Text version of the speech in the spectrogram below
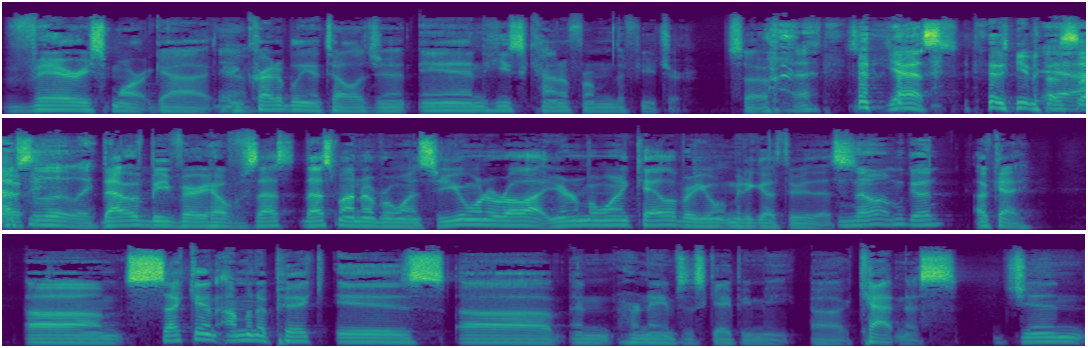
very smart guy, incredibly intelligent, and he's kind of from the future. So yes. you know, Yeah, so absolutely. that would be very helpful. So that's that's my number one. So you want to roll out your number one, Caleb, or you want me to go through this? No, I'm good. Okay. Um, second, I'm gonna pick is uh, and her name's escaping me. Uh, Katniss. Jen.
